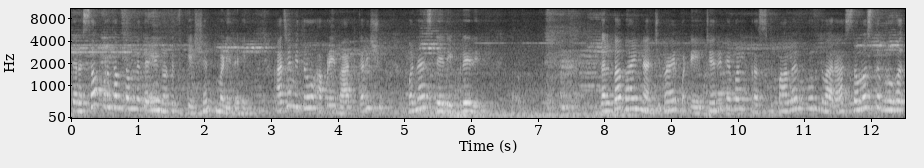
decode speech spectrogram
ત્યારે સૌપ્રથમ તમને તેની નોટિફિકેશન મળી રહે. આજે મિત્રો આપણે વાત કરીશું બનાસ ડેરી પ્રેરિત ગલબાભાઈ નાનજીભાઈ પટેલ ચેરિટેબલ ટ્રસ્ટ પાલનપુર દ્વારા સમસ્ત બૃહદ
